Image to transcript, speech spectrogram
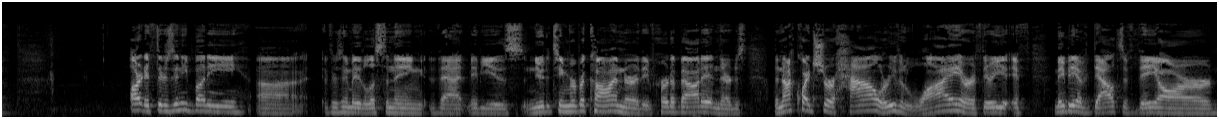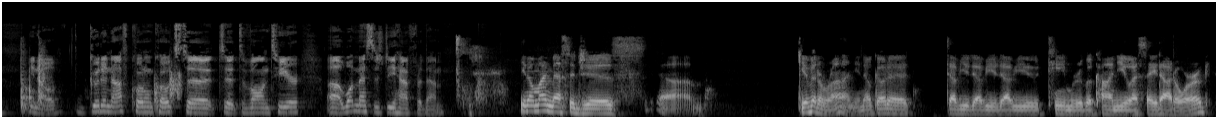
Art, if there's anybody, uh, if there's anybody listening that maybe is new to Team Rubicon or they've heard about it and they're just they're not quite sure how or even why, or if they're if maybe they have doubts if they are, you know, good enough, quote unquote, to to, to volunteer, uh, what message do you have for them? You know, my message is um, give it a run. You know, go to www.teamrubiconusa.org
